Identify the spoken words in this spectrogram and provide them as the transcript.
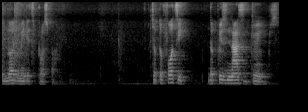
the Lord made it prosper. Chapter 40 The prisoner's dreams.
